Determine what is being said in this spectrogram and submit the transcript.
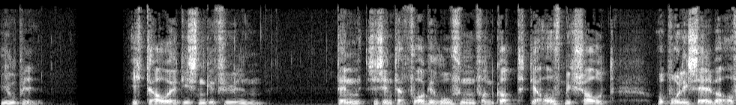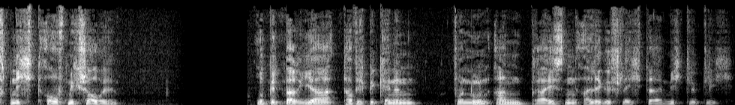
Jubel. Ich traue diesen Gefühlen, denn sie sind hervorgerufen von Gott, der auf mich schaut, obwohl ich selber oft nicht auf mich schaue. Und mit Maria darf ich bekennen, von nun an preisen alle Geschlechter mich glücklich.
